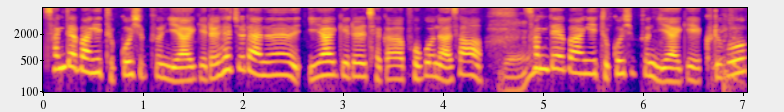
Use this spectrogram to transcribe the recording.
상대방이 듣고 싶은 이야기를 해주라는 이야기를 제가 보고 나서 네. 상대방이 듣고 싶은 이야기 그리고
